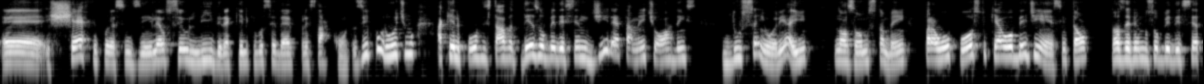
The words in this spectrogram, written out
é, chefe, por assim dizer, ele é o seu líder, aquele que você deve prestar contas. E por último, aquele povo estava desobedecendo diretamente ordens do Senhor. E aí nós vamos também para o oposto, que é a obediência. Então, nós devemos obedecer a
